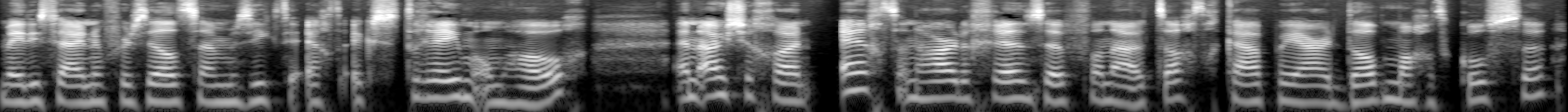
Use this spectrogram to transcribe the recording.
medicijnen voor zeldzame ziekten echt extreem omhoog. En als je gewoon echt een harde grens hebt van nou 80k per jaar, dat mag het kosten.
